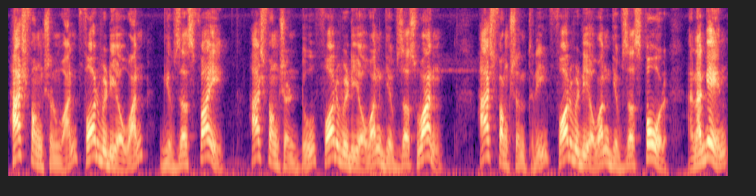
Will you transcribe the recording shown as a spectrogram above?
Hash function 1 for video 1 gives us 5. Hash function 2 for video 1 gives us 1. Hash function 3 for video 1 gives us 4. And again,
